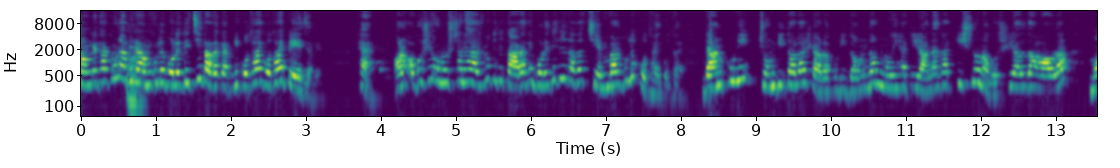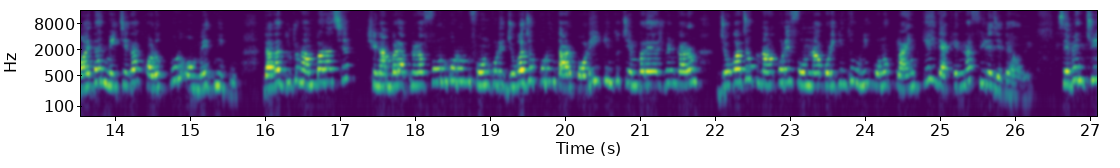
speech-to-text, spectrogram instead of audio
সঙ্গে থাকুন, আমি। নামগুলো বলে দিচ্ছি, দাদাকে আপনি কোথায় কোথায় পেয়ে যাবেন। হ্যাঁ আর অবশ্যই অনুষ্ঠানে আসব, কিন্তু তার আগে বলে দিই যে দাদার চেম্বারগুলো কোথায় কোথায়? ডানকুনি, চণ্ডীতলা শেওড়াপুরি দমদম, নৈহাটি, রানাঘাট, কৃষ্ণনগর, শিয়ালদা, হাওড়া, ময়দান, মেচেদা, খড়গপুর ও মেদিনীপুর। দাদার দুটো নাম্বার আছে, সে নাম্বারে আপনারা ফোন করুন, ফোন করে যোগাযোগ করুন, তারপরেই কিন্তু চেম্বারে আসবেন, কারণ যোগাযোগ না করে, ফোন না করে কিন্তু উনি কোনো ক্লায়েন্টকেই দেখেন না, ফিরে যেতে হবে। সেভেন থ্রি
